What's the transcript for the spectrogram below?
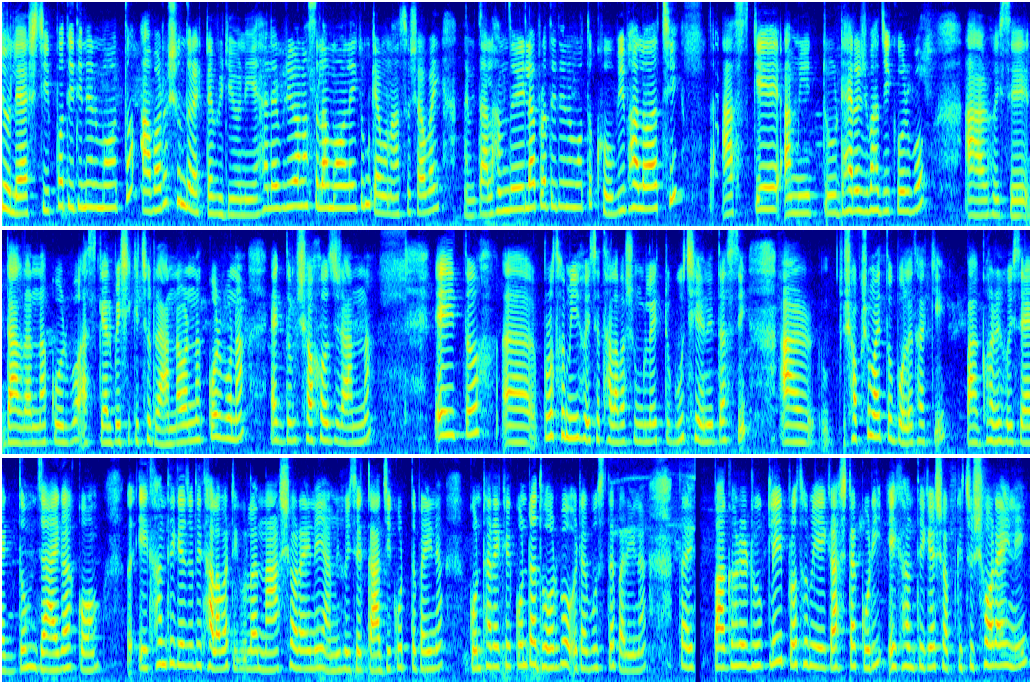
চলে আসছি প্রতিদিনের মতো আবারও সুন্দর একটা ভিডিও নিয়ে। হ্যালো এভরিওয়ান আসসালামু আলাইকুম, কেমন আছো সবাই? আমি তো আলহামদুলিল্লাহ প্রতিদিনের মতো খুবই ভালো আছি। আজকে আমি একটু ঢ্যাঁড়স ভাজি করব, আর হয়েছে ডাল রান্না করব। আজকে আর বেশি কিছু রান্না বান্না করব না, একদম সহজ রান্না। এই তো প্রথমেই হয়েছে থালা বাসনগুলো একটু গুছিয়ে নিতেছি। আর সবসময় তো বলে থাকি পাকঘরে হয়েছে একদম জায়গা কম। এখান থেকে যদি থালাবাটিগুলো না সরাই নেই, আমি হয়েছে কাজই করতে পারি না। কোনটা রেখে কোনটা ধরবো ওটা বুঝতে পারি না। তাই পাকঘরে ঢুকলেই প্রথমে এই কাজটা করি, এখান থেকে সব কিছু সরাই নেই,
